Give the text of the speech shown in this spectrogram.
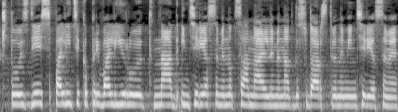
что здесь политика превалирует над интересами национальными, над государственными интересами.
